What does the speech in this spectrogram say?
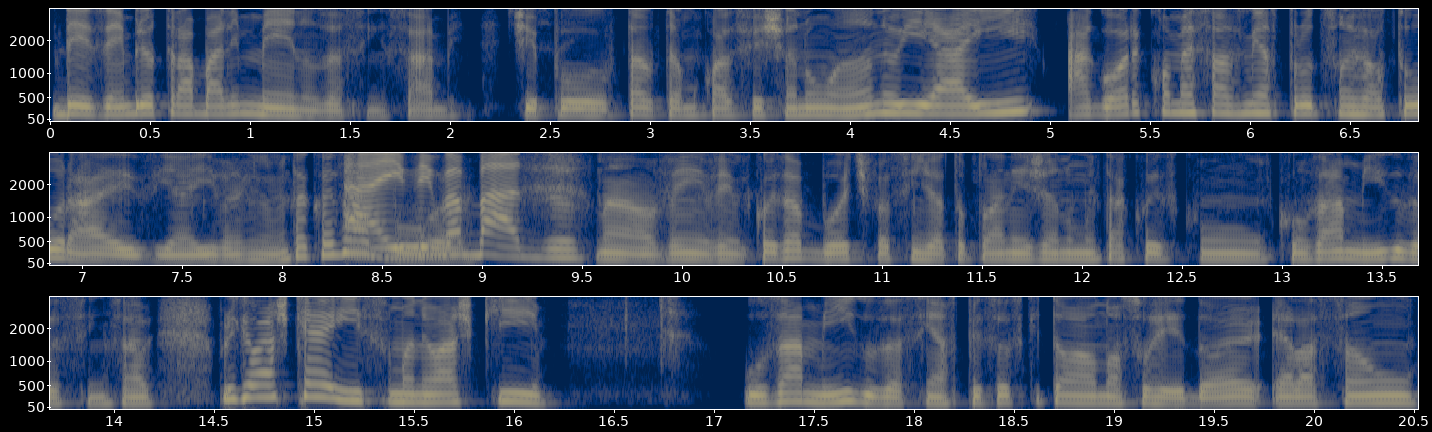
Dezembro eu trabalhe menos, assim, sabe? Tipo, estamos quase fechando um ano, e aí agora começam as minhas produções autorais, e aí vai vir muita coisa boa. Aí vem babado. Não, vem, vem coisa boa, tipo assim, já tô planejando muita coisa com, com os amigos, assim, sabe? Porque eu acho que é isso, mano. Eu acho que os amigos, assim, as pessoas que estão ao nosso redor, elas são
